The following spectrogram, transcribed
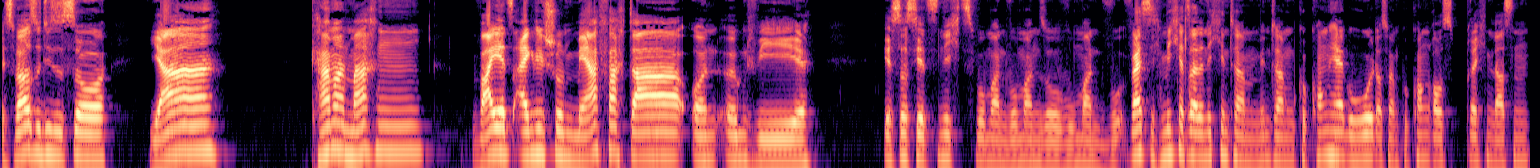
Es war so dieses so, ja, kann man machen, war jetzt eigentlich schon mehrfach da und irgendwie ist das jetzt nichts, wo man, wo man so, wo man, wo, weiß nicht, mich hat leider nicht hinterm, hinterm Kokon hergeholt, aus meinem Kokon rausbrechen lassen.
